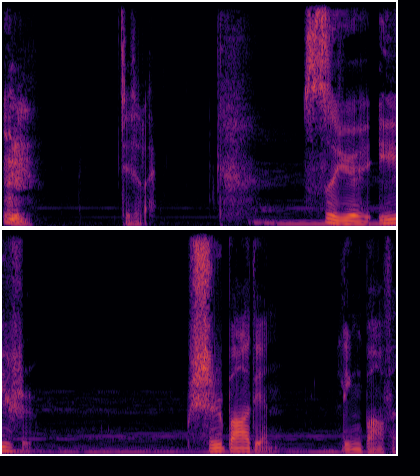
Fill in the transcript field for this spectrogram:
接下来四月一日十八点零八分。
